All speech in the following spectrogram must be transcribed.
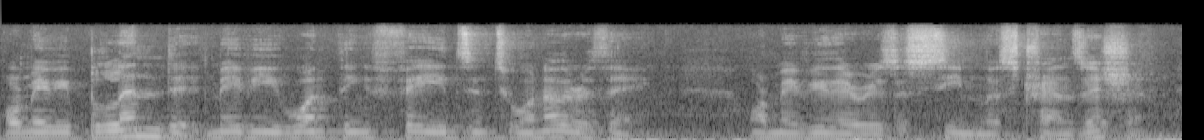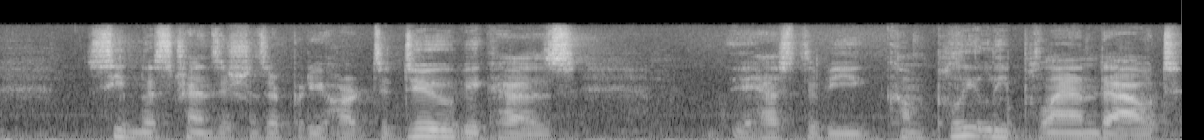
Or maybe blended, maybe one thing fades into another thing, or maybe there is a seamless transition. Seamless transitions are pretty hard to do because it has to be completely planned out.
